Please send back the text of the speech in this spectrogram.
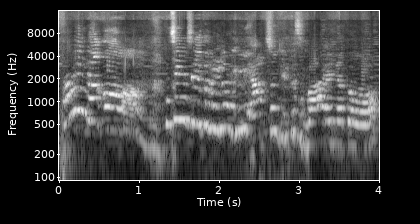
Ay, nako! Kasi kasi tuloy lang yung action dito sa bahay na to.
